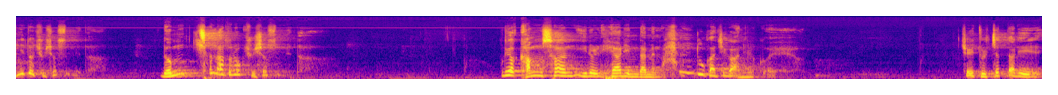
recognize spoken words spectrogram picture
많이 더 주셨습니다. 넘쳐나도록 주셨습니다. 우리가 감사한 일을 헤아린다면 한두 가지가 아닐 거예요. 저희 둘째 딸이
